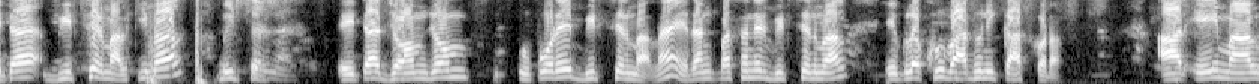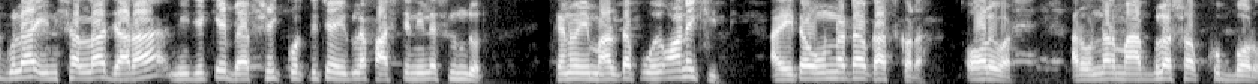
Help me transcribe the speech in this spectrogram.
এটা বিটসের মাল। কি মাল? বিটসের এইটা জমজম উপরে বিটসের মাল হ্যাঁ? রাং পাসানের বিটসের মাল। এগুলো খুব আধুনিক কাজ করা। আর এই মালগুলা ইনশাল্লাহ যারা নিজেকে ব্যবসায়িক করতে চায় এগুলা ফার্স্টে নিলে সুন্দর। কেন এই মালটা অনেক হিট আর এটা অন্যটাও কাজ করা অল ওভার আর অন্যার মাপগুলো সব খুব বড়।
